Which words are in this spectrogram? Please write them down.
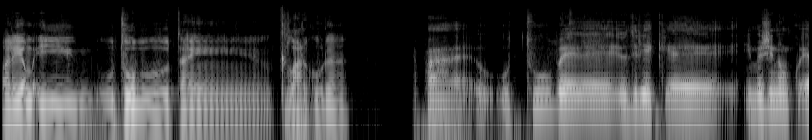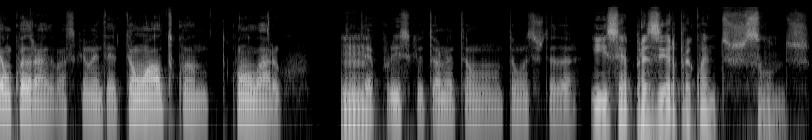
Olha, e, e, o tubo tem que largura? Epá, o tubo é, eu diria que é, imagina, um, é um quadrado, basicamente, é tão alto quanto quão largo. Hum. é por isso que o torna tão, tão assustador. E isso é prazer para quantos segundos?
